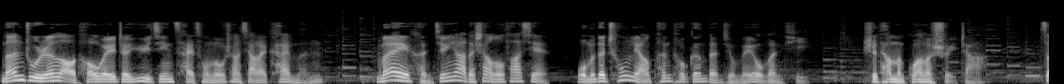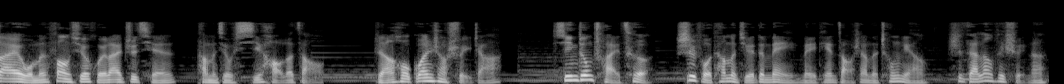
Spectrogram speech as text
男主人老头围着浴巾才从楼上下来开门，May 很惊讶的上楼发现我们的冲凉喷头根本就没有问题，是他们关了水闸，在我们放学回来之前，他们就洗好了澡，然后关上水闸。心中揣测是否他们觉得 May 每天早上的冲凉是在浪费水呢？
